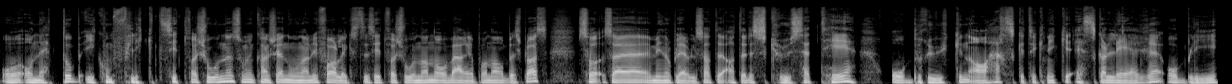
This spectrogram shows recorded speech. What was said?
Og, og nettopp i konfliktsituasjoner, som kanskje er noen av de farligste situasjonene å være på en arbeidsplass, så, så er min opplevelse at det, at det skrur seg til, og bruken av hersketeknikker eskalerer og blir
